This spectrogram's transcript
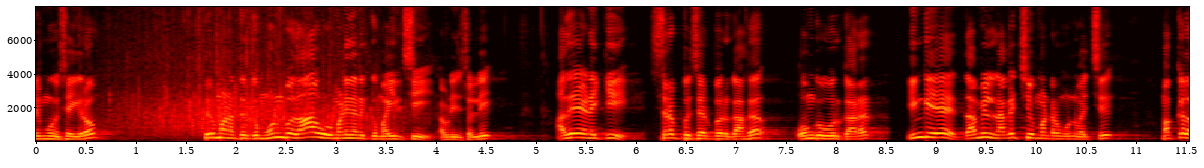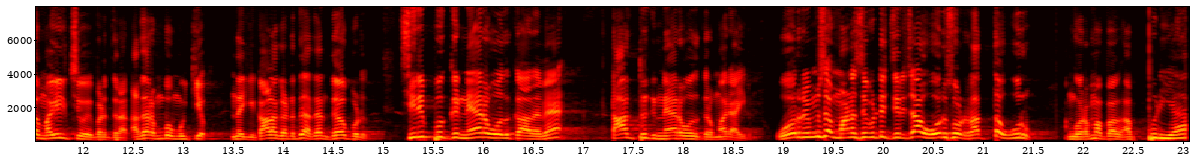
அறிமுகம் செய்கிறோம். திருமணத்திற்கு முன்பு தான் ஒரு மனிதனுக்கு மகிழ்ச்சி அப்படின்னு சொல்லி அதே அன்னைக்கு சிறப்பு சேர்ப்பதற்காக உங்கள் ஊர்க்காரர் இங்கேயே தமிழ் நகைச்சுவை மன்றம் ஒன்று வச்சு மக்களை மகிழ்ச்சிப்படுத்துகிறார் அதான் ரொம்ப முக்கியம். இன்னைக்கு காலகட்டத்துக்கு அதான் தேவைப்படுது. சிரிப்புக்கு நேரம் ஒதுக்காதவன் டாக்டருக்கு நேரம் ஒதுக்குற மாதிரி ஆயிரும். ஒரு நிமிஷம் மனசு விட்டு சிரிச்சா ஒரு சொல் ரத்தம் ஊறும். அங்கே ஒரு அம்மா பார்க்க அப்படியா?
